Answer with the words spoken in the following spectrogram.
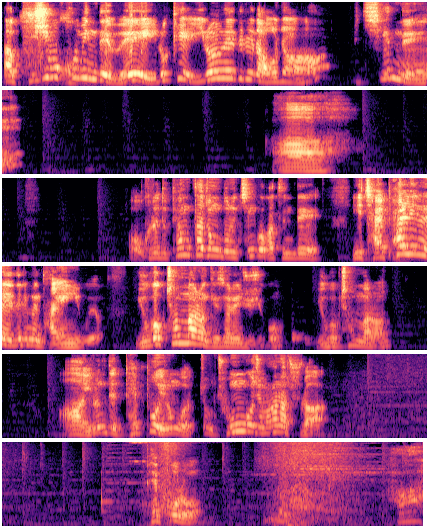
아 95콤인데 왜 이렇게 이런 애들이 나오냐? 미치겠네. 아. 어 그래도 평타 정도는 친 것 같은데 이게 잘 팔리는 애들이면 다행이고요. 6억 1천만 원 계산해 주시고 6억 1천만 원. 아 이런데 배포 이런 거 좀 좋은 거 좀 하나 주라. 배포로. 아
